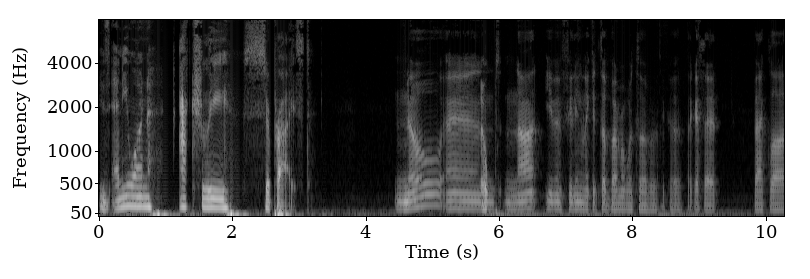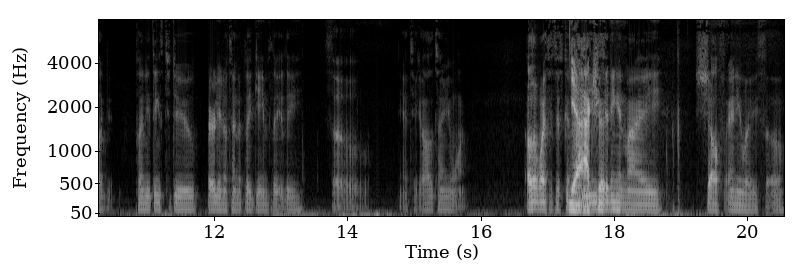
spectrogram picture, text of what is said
is anyone actually surprised? No, and Nope. not even feeling like it's a bummer whatsoever because, like I said, backlog, plenty of things to do, barely enough time to play games lately. So, yeah, take all the time you want. Otherwise, it's just gonna Yeah, be actu- sitting in my shelf anyway. So,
